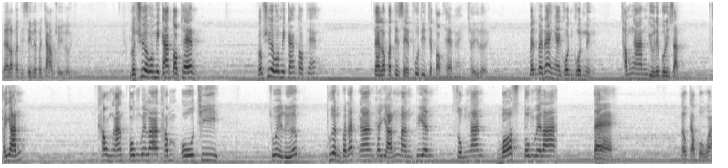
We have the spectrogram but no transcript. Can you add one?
แต่เราปฏิเสธเรื่องพระเจ้าเฉยเลย เราเชื่อว่ามีการตอบแทน เราเชื่อว่ามีการตอบแทน แต่เราปฏิเสธผู้ที่จะตอบแทนให้เฉยเลย เป็นไปได้ไงคนคนหนึ่งทำงานอยู่ในบริษัท ขยัน เข้างานตรงเวลาทำโอทีช่วยเหลือเพื่อนพนักงานขยันหมันเพียรส่งงานบอสตรงเวลา แต่เรากลับบอกว่า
